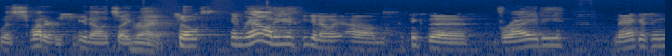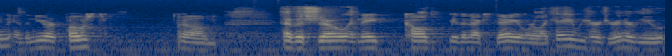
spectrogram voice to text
with sweaters. You know, it's like, Right. so in reality, you know, um, I think the Variety magazine and the New York Post um, have a show, and they called me the next day and were like, "Hey, we heard your interview.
